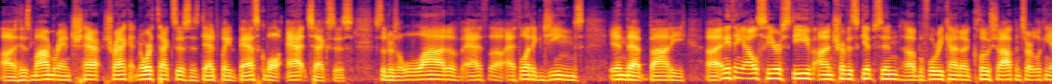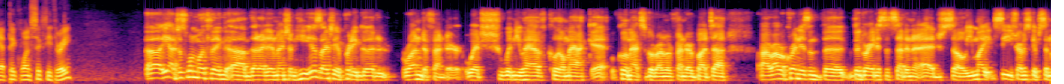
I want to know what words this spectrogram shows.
Uh, his mom ran tra- track at North Texas. His dad played basketball at Texas. So there's a lot of ath- uh, athletic genes in that body. Uh, anything else here, Steve, on Travis Gipson uh, before we kind of close shop and start looking at pick 163? Uh, yeah, just one more thing uh, that I didn't mention. He is actually a pretty good run defender, which when you have Khalil Mack, uh, Khalil Mack's a good run defender, but uh, uh, Robert Quinn isn't the the greatest at setting an edge. So you might see Travis Gipson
